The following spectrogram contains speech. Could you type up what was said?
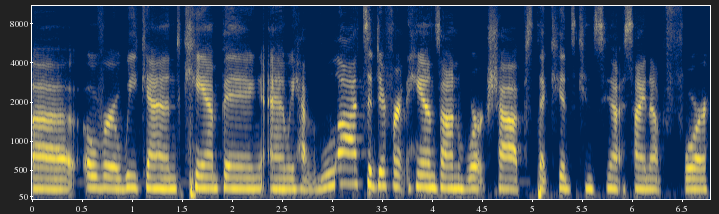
uh, over a weekend camping, and we have lots of different hands on workshops that kids can sign up for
